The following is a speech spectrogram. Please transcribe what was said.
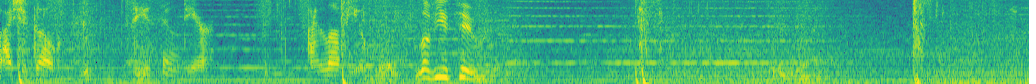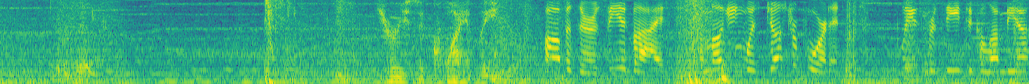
I should go. See you soon, dear. I love you. Love you too. Yuri said quietly. Officers, be advised. A mugging was just reported. Please proceed to Columbia.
